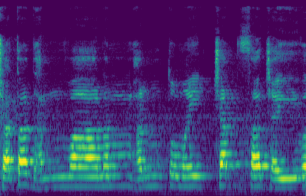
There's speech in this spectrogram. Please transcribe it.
शतधन्वानं हन्तुमैच्छत् स चैव।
